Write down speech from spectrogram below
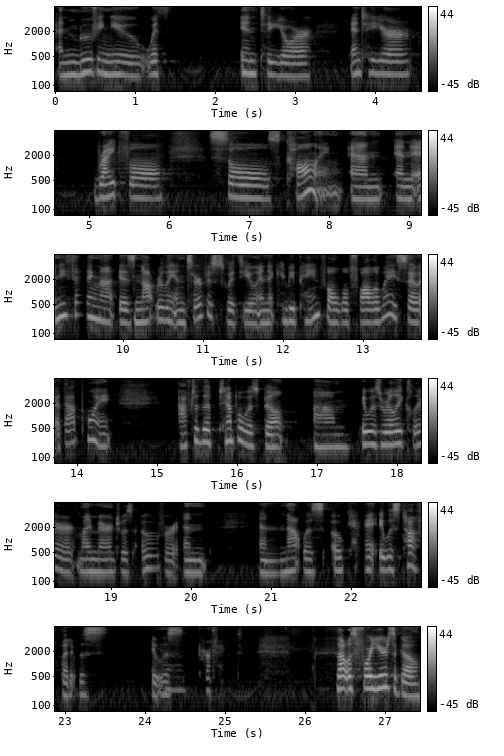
and moving you with into your into your rightful soul's calling. And and anything that is not really in service with you and it can be painful will fall away. So at that point after the temple was built um, it was really clear my marriage was over and and that was okay. It was tough but it was it yeah. was perfect. That was four years ago.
